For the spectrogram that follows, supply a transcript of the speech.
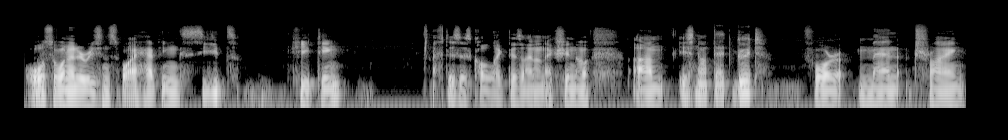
Also, one of the reasons why having seat heating, if this is called like this, I don't actually know, um, is not that good for men trying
